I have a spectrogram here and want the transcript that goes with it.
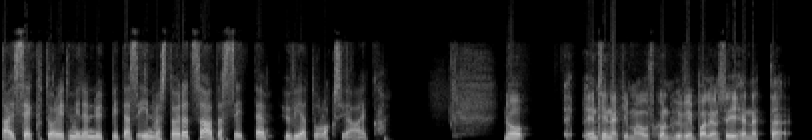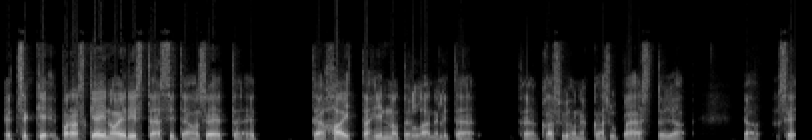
tai sektorit, minne nyt pitäisi investoida, että saataisiin sitten hyviä tuloksia aikaan? No ensinnäkin mä uskon hyvin paljon siihen, että, että se ke, paras keino edistää sitä on se, että, että tämä haitta hinnoitellaan, eli tämä, tämä kasvihuonekaasupäästö ja, ja se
